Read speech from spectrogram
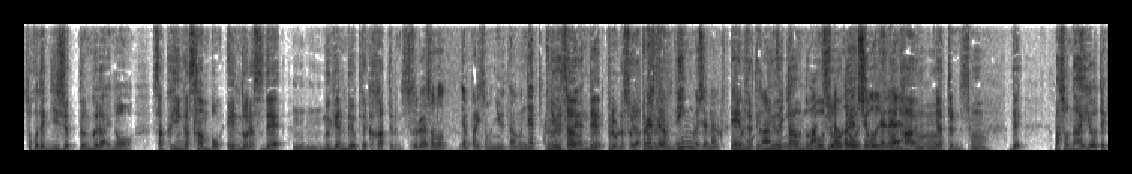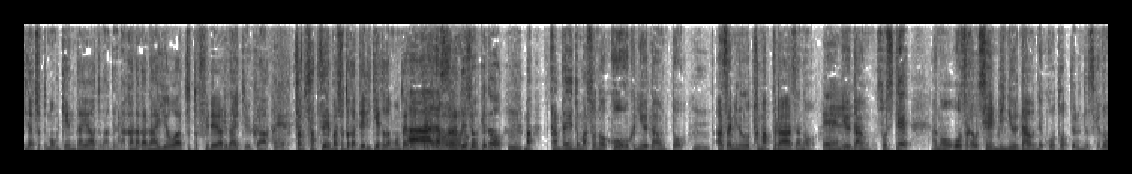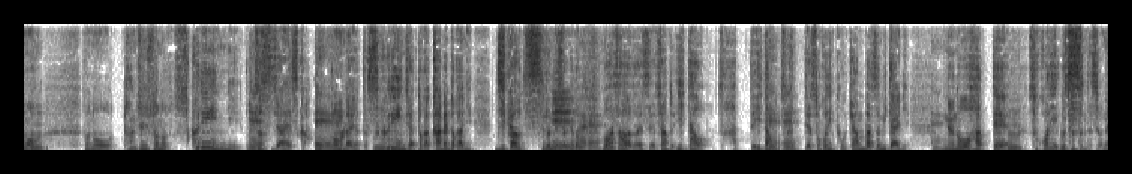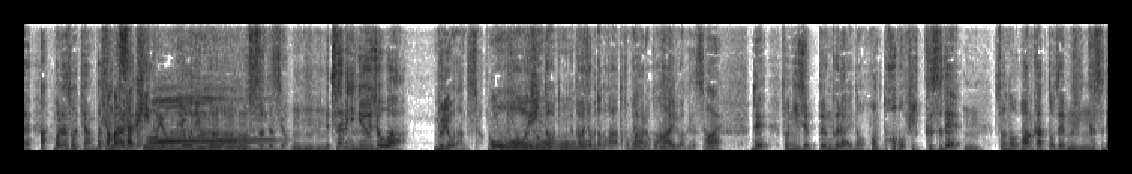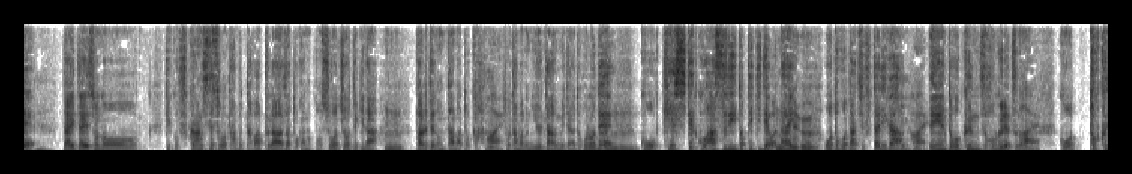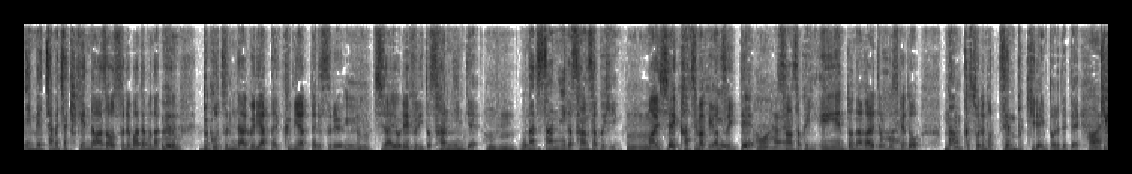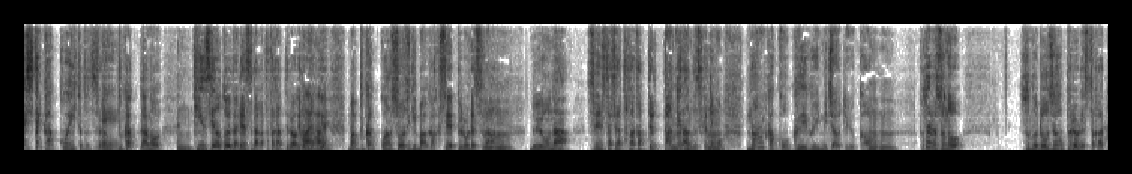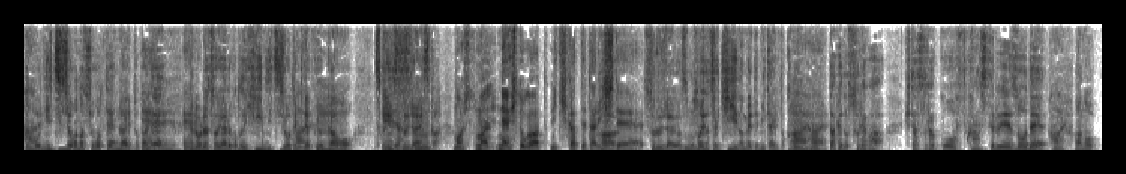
そこで20分ぐらいの作品が3本エンドレスで、無限ループでかかってるんですよ。それはその、やっぱりそのニュータウンでプニュータロレスをやってる。ウンでプロレスをやってる。プロレスってのはリングじゃなくて、リングじゃなくてもう完全にニュータウンの路上で、街中でってことですよねはい、やってるんですよ。で、まあ、その内容的にはちょっともう現代アートなんで、なかなか内容はちょっと触れられないというか、ええ。多分撮影場所とかデリケートな問題もあったりとかするんでしょうけど、まあ、簡単に言うと、まあ、その港北ニュータウンと、安曇野の多摩プラザのニュータウン、そして、あの、大阪の千里ニュータウンでこう撮ってるんですけども、その単純にそのスクリーンに映すじゃないですか、ええ。本来だったらスクリーンじゃとか壁とかに直映しするんでしょうけど、ええわざわざですねちゃんと板を張って板を作って、そこにこうキャンバスみたいに布を貼って、そこに映すんですよね、まるでそのキャンバスキャンバス作品のように。ようにこう映すんですよ、でちなみに入場は無料なんですよ。おー。おーいいんだと思って大丈夫なのかなとか思いながらこうはい入るわけですよ、はい。でその20分ぐらいの本当ほぼフィックスで、そのワンカット全部フィックスで、大体その結構俯瞰してその多分タマプラザとかのこう象徴的なパルテノンタマとか、はい。そのタマのニュータウンみたいなところで、こう決してこうアスリート的ではない男たち2人がはい。延々とこうクンズほぐれつの、はいこう特にめちゃめちゃ危険な技をする場でもなく、武骨に殴り合ったり組み合ったりする試合をレフェリーと3人で、同じ3人が3作品、毎試合勝ち負けがついて、はいはい。3作品延々と流れてるんですけど、なんかそれも全部綺麗に撮れてて、はい。決してかっこいい人たちがええ。不格、あの、金星を取れたレスラーが戦ってるわけでもなく、はいはい。まあ不格好な正直まあ学生プロレスラーのような選手たちが戦ってるだけなんですけども、なんかこうグイグイ見ちゃうというか、例えばその、その路上プロレスとかってこう日常の商店街とかでええプロレスをやることで非日常的な空間を演出するじゃないですか。うん。まあ、まあね、人が行き交ってたりして、はい、するじゃないですか、そういう人たちがキーの目で見たりとか、だけどそれはひたすらこう俯瞰してる映像で、はい。あの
